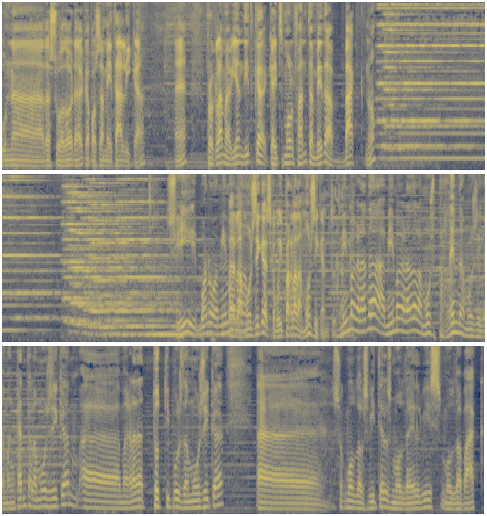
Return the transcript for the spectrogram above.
una dessuadora que posa metàl·lica, eh? Però clar, m'havien dit que, que ets molt fan també de Bach, no? Sí, bueno, a mi m'agrada... La música, és que vull parlar de música amb tu. A mi m'agrada, a mi m'agrada la música. Parlem de música, m'encanta la música, eh, m'agrada tot tipus de música. Eh, soc molt dels Beatles, molt d'Elvis, molt de Bach,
